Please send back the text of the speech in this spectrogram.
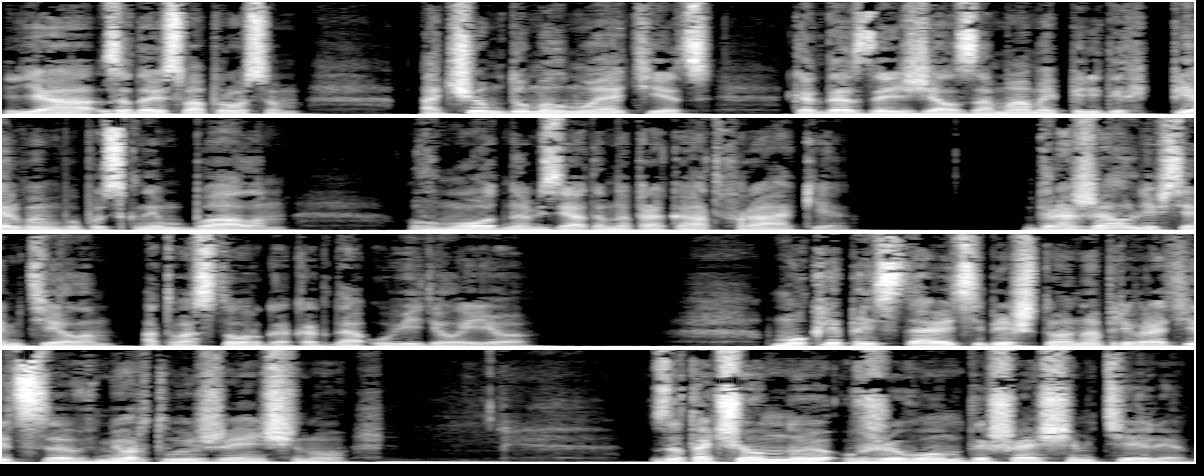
Я задаюсь вопросом, о чем думал мой отец, когда заезжал за мамой перед их первым выпускным балом в модном, взятом на прокат фраке. Дрожал ли всем телом от восторга, когда увидел ее? Мог ли представить себе, что она превратится в мертвую женщину, заточенную в живом дышащем теле?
